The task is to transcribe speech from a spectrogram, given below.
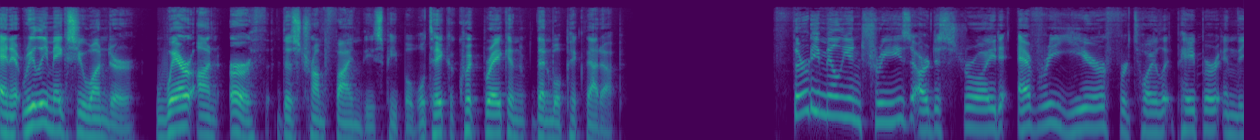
and it really makes you wonder where on earth does Trump find these people? We'll take a quick break and then we'll pick that up. 30 million trees are destroyed every year for toilet paper in the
